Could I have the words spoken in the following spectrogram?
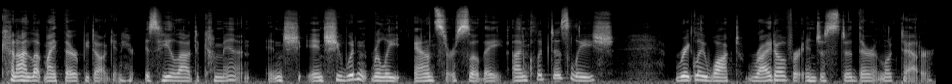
can I let my therapy dog in here? Is he allowed to come in? And she and she wouldn't really answer. So they unclipped his leash. Wrigley walked right over and just stood there and looked at her.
